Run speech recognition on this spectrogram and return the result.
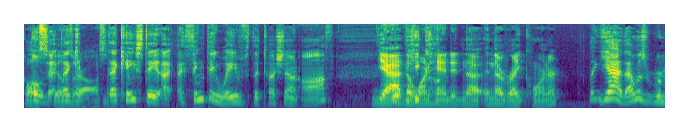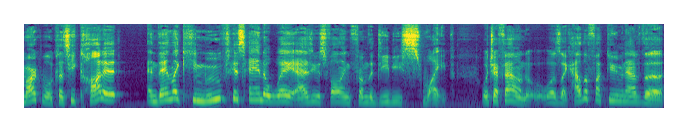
Ball oh, that, skills that, are awesome. that K State, I, I think they waved the touchdown off. yeah, Well, the he one ca- handed in the in the right corner. like yeah that was remarkable because he caught it and then like he moved his hand away as he was falling from the db swipe which i found was like how the fuck do you even have the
